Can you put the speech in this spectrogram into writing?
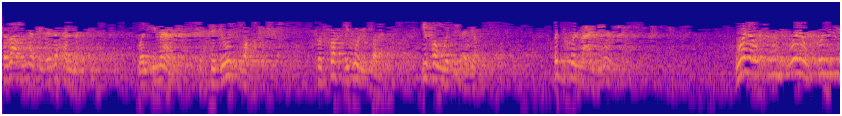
فبعض الناس إذا دخل المسجد والإمام في السجود وقف في الصف بدون صلاة. يفوت الأجر ادخل مع الإمام ولو ولو كنت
